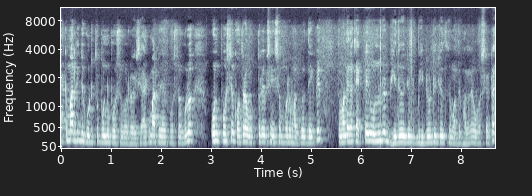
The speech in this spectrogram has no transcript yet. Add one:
এক মার্কের যে গুরুত্বপূর্ণ প্রশ্নগুলো রয়েছে, এক মার্কের যে প্রশ্নগুলো, কোন প্রশ্নে কতটা উত্তর দেবে সেই সম্পর্কে ভালো করে দেখবে। তোমাদের কাছে একটাই অনুরোধ, ভিডিও যদি, ভিডিওটি যদি তোমাদের ভালো লাগে, অবশ্যই একটা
